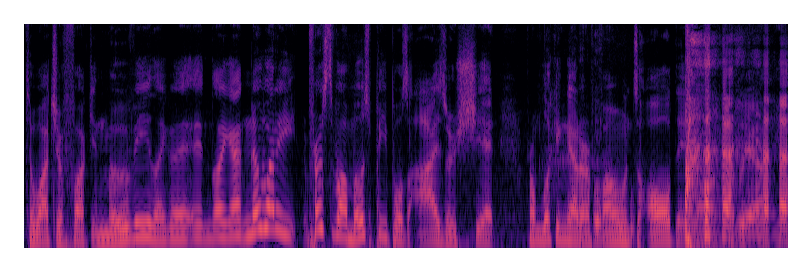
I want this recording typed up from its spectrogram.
to watch a fucking movie? Like, uh, it, like I, nobody. First of all, most people's eyes are shit from looking at our phones all day long. Every day.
